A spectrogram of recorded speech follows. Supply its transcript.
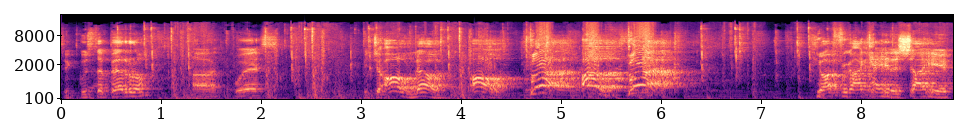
¿Te gusta perro? Ah, pues. Oh no! Oh, fuck! Oh, fuck! Yo, I forgot I can't hit a shot here.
